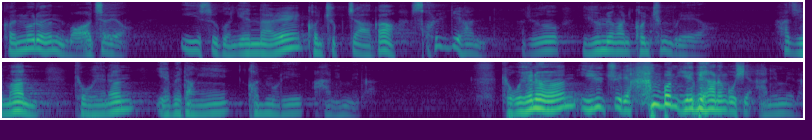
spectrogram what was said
건물은 멋져요. 이수근 옛날 건축자가 설계한 아주 유명한 건축물이에요. 하지만 교회는 예배당이 건물이 아닙니다. 교회는 일주일에 한 번 예배하는 곳이 아닙니다.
